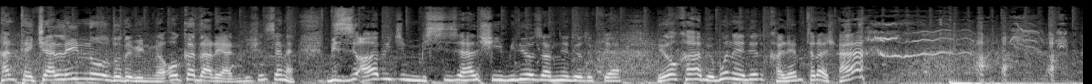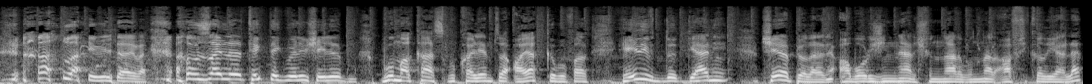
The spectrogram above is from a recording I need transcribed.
Hani tekerleğin ne olduğunu bilmiyor. O kadar yani düşünsene. Biz abicim biz sizi her şeyi biliyor zannediyorduk ya. Yok abi bu nedir? Kalem tıraş. Ha? Vallahi billahi bak. Uzaylılara tek tek böyle şeyler bu makas, bu kalem, ayakkabı falan. Herif yani şey yapıyorlar hani aborjinler, şunlar bunlar, Afrikalı yerler.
